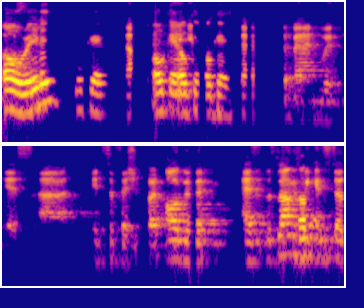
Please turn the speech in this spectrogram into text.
oh really okay okay okay okay the bandwidth is uh, insufficient, but all good. As, as long as okay. we can still,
